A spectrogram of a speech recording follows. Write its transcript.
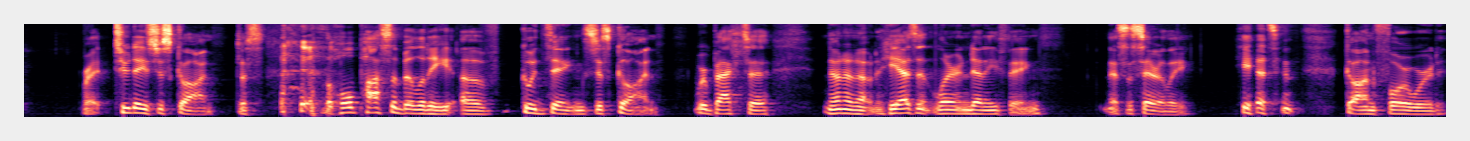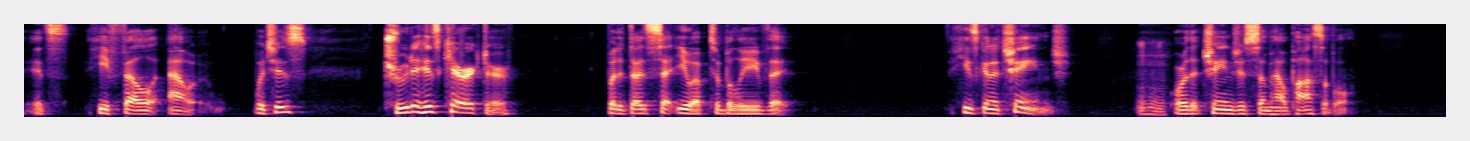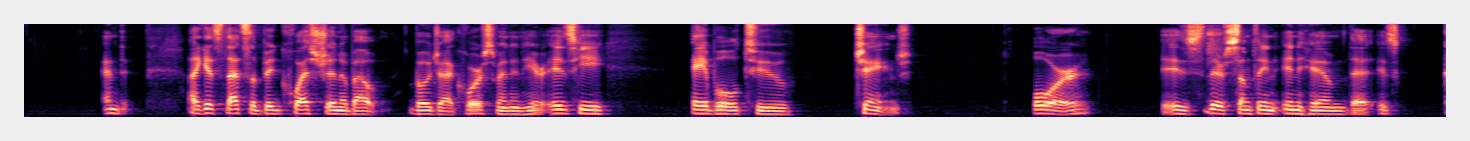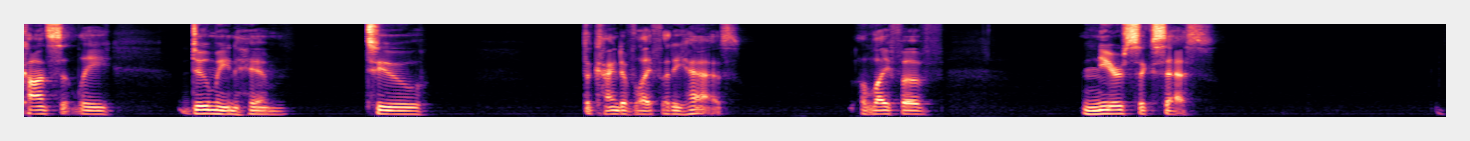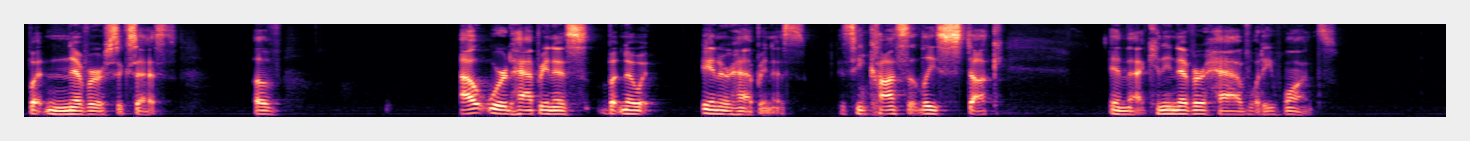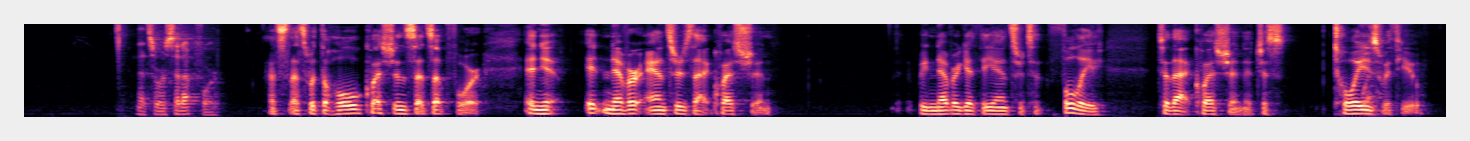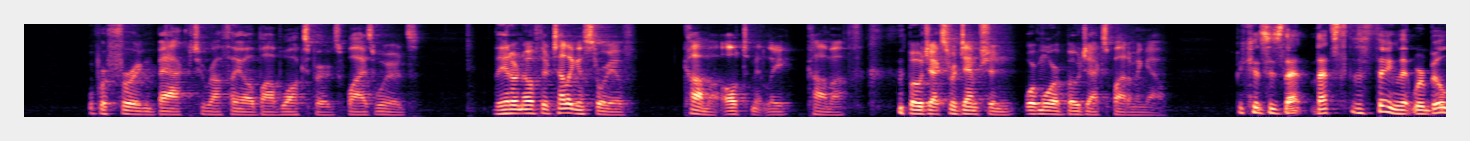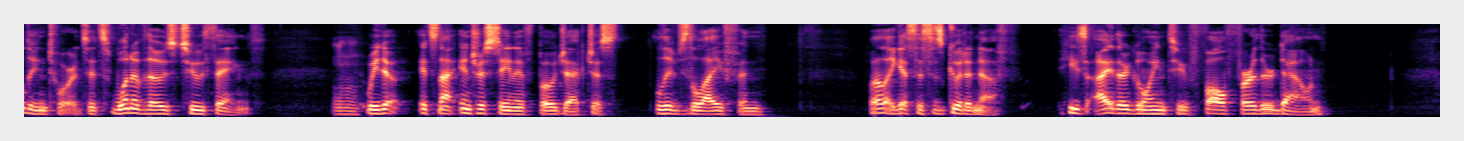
Right, two days just gone. Just the whole possibility of good things just gone. We're back to no, no, no. He hasn't learned anything necessarily. He hasn't gone forward. It's he fell out, which is true to his character, but it does set you up to believe that he's going to change mm-hmm. or that change is somehow possible. And I guess that's the big question about Bojack Horseman in here. Is he able to change? Or is there something in him that is constantly dooming him to the kind of life that he has a life of near success, but never success, of outward happiness, but no inner happiness. Is he mm-hmm. constantly stuck in that? Can he never have what he wants? That's what we're set up for. That's that's what the whole question sets up for. And yet it never answers that question. We never get the answer to fully to that question. It just toys with you. Referring back to Raphael Bob Waksberg's wise words. They don't know if they're telling a story of, comma, ultimately, comma, Bojack's redemption or more of Bojack's bottoming out. Because is that that's the thing that we're building towards. It's one of those two things. Mm-hmm. We don't it's not interesting if Bojack just lives the life and well, I guess this is good enough. He's either going to fall further down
